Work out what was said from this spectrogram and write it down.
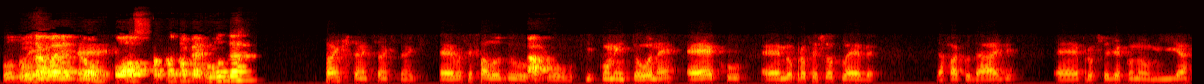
Ô, Vamos agora então. É... Posso para a tua pergunta? Só um instante, só um instante. É, você falou do ah. que comentou, né? Eco, é, meu professor Kleber, da faculdade, é, professor de economia,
